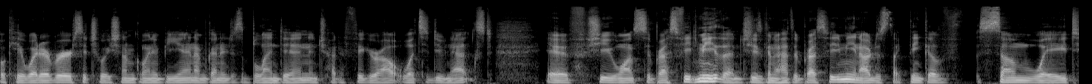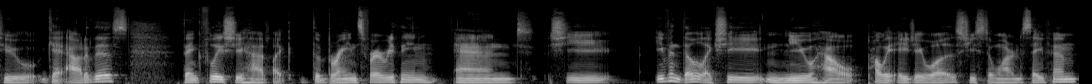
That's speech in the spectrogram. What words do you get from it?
okay whatever situation i'm going to be in i'm going to just blend in and try to figure out what to do next. If she wants to breastfeed me then she's going to have to breastfeed me and i'll just like think of some way to get out of this. Thankfully she had like the brains for everything and she even though like she knew how probably aj was she still wanted to save him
